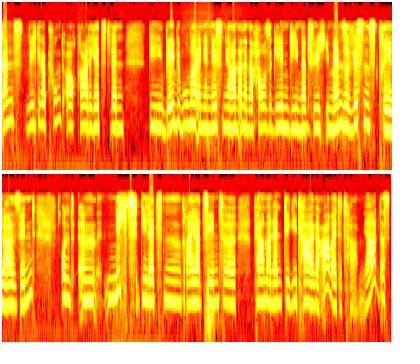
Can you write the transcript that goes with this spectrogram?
Ganz wichtiger Punkt auch gerade jetzt, wenn die Babyboomer in den nächsten Jahren alle nach Hause gehen, die natürlich immense Wissensträger sind und ähm, nicht die letzten drei Jahrzehnte permanent digital gearbeitet haben. Ja, das,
